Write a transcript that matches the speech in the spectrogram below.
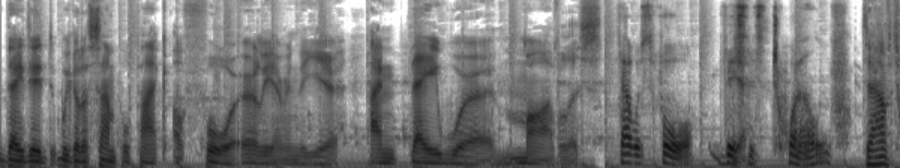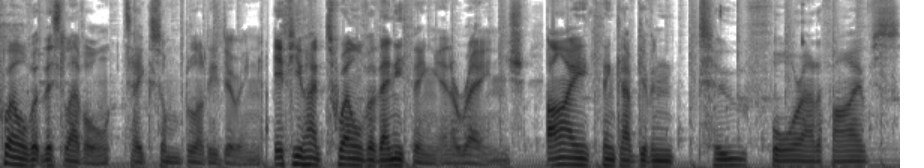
They did. We got a sample pack of four earlier in the year, and they were marvelous. That was four. This Yeah. is 12. To have twelve at this level takes some bloody doing. If you had twelve of anything in a range, I think I've given two four out of fives.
